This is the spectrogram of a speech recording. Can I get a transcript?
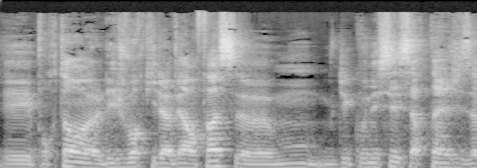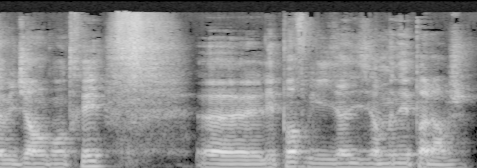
Et pourtant, les joueurs qu'il avait en face, je les connaissais, certains, je les avais déjà rencontrés. Les pauvres, ils, ils en menaient pas large.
